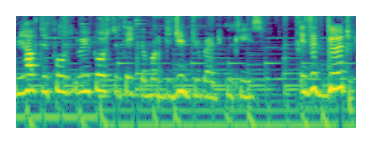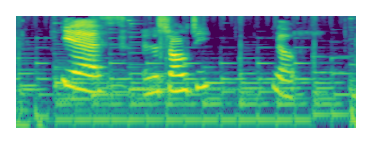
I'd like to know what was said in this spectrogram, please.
We have to post. We're supposed to take them on the gingerbread cookies. Is it good? Yes. Is it salty? No.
